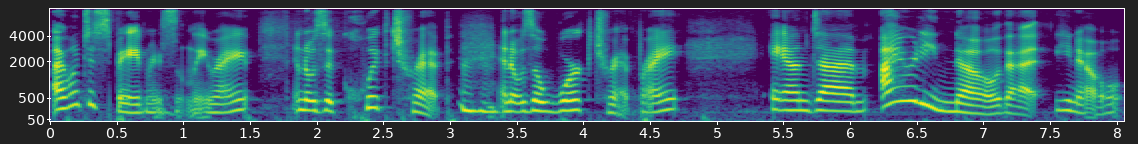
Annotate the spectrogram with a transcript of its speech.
I went to Spain recently, right? And it was a quick trip, mm-hmm. and it was a work trip, right? And um, I already know that you know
